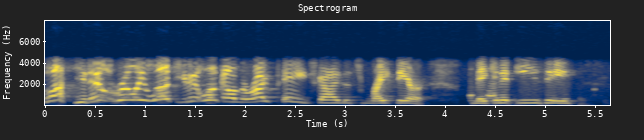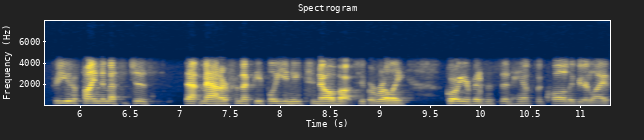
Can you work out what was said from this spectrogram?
you didn't really look. You didn't look on the right page, guys. It's right there, making it easy for you to find the messages that matter from the people you need to know about to really grow your business, enhance the quality of your life,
